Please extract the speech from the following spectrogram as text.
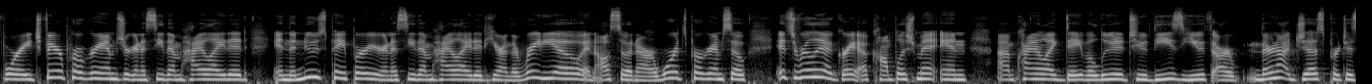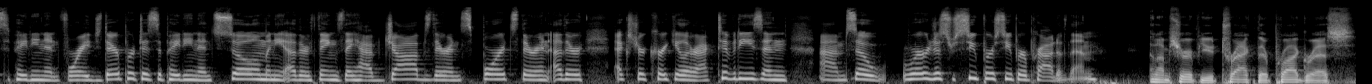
4 H fair programs. You're going to see them highlighted in the newspaper. You're going to see them highlighted here on the radio and also in our awards program. So it's really a great accomplishment. And um, kind of like Dave alluded to, these youth are, they're not just participating in 4 H, they're participating in so many other things. They have jobs, they're in sports, they're in other extracurricular activities. And um, so we're just super, super proud of them. And I'm sure if you track their progress,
